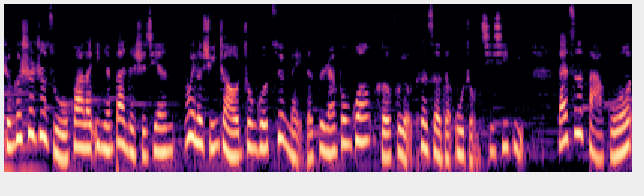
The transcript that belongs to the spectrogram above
整个摄制组花了一年半的时间，为了寻找中国最美的自然风光和富有特色的物种栖息地，来自法国、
